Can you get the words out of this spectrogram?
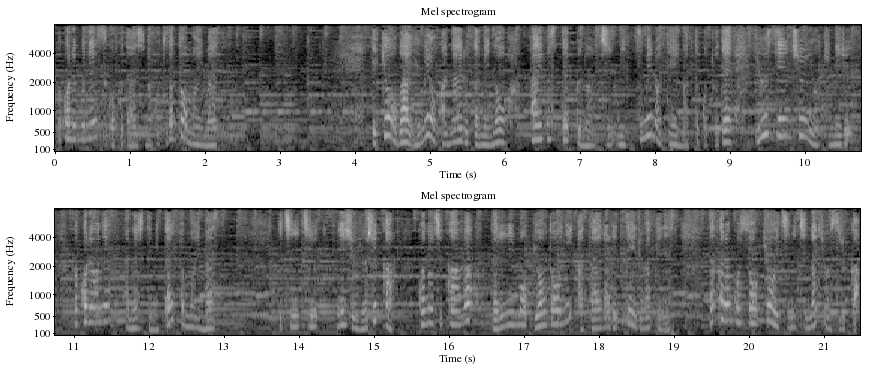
まあ、これもね、すごく大事なことだと思います。で今日は夢を叶えるための5ステップのうち3つ目のテーマってことで優先順位を決める、まあ、これをね話してみたいと思います1日24時間。この時間は誰にも平等に与えられているわけです。だからこそ今日一日何をするか。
